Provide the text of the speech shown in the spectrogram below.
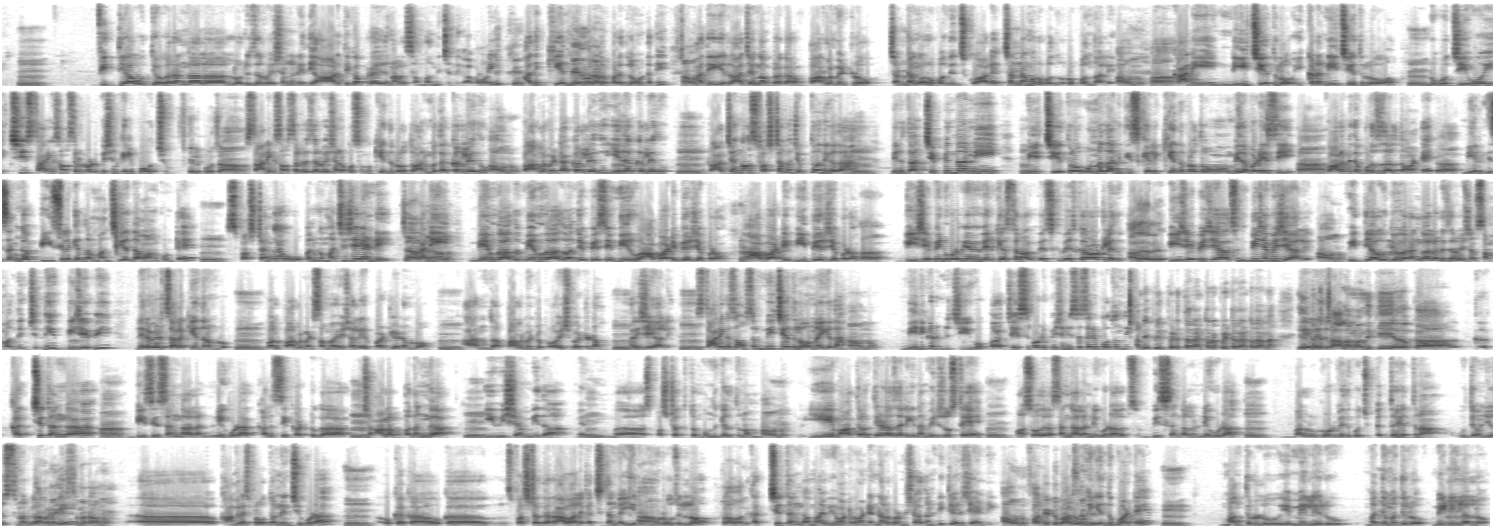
విద్యా ఉద్యోగ రంగాలలో రిజర్వేషన్లు అనేది ఆర్థిక ప్రయోజనాలకు సంబంధించింది కాబట్టి అది కేంద్ర ప్రభుత్వ పరిధిలో ఉంటది. అది రాజ్యాంగం ప్రకారం పార్లమెంట్లో చట్టంగా రూపొందించుకోవాలి చట్టంగా రూపొంద- రూపొందాలి. కానీ నీ చేతిలో ఇక్కడ నీ చేతిలో నువ్వు జీవో ఇచ్చి స్థానిక సంస్థల నోటిఫికేషన్కి వెళ్ళిపోవచ్చు. వెళ్ళిపోవచ్చు స్థానిక సంస్థల రిజర్వేషన్ల కోసం కేంద్ర ప్రభుత్వం అనుమతి అక్కర్లేదు అవును. పార్లమెంట్ అక్కర్లేదు ఏది అక్కర్లేదు. రాజ్యాంగం స్పష్టంగా చెప్తోంది కదా. మీరు దాన్ని చెప్పిన దాన్ని మీ చేతిలో ఉన్నదాన్ని తీసుకెళ్ళి కేంద్ర ప్రభుత్వం మీద పడేసి. వాళ్ళ మీద బురద అంటే. మీరు నిజంగా బీసీల కింద మంచి చేద్దాం అనుకుంటే స్పష్టంగా ఓపెన్గా మంచి చేయండి. కానీ మేము కాదు మేము కాదు అని చెప్పేసి మీరు ఆ పార్టీ పేరు చెప్పడం ఆ. పార్టీ మీ పేరు చెప్పడం. బీజేపీని కూడా మేము వెనకేస్తారా? వేసుకురావట్లేదు. అదే బీజేపీ చేయాల్సింది బీజేపీ చేయాలి. అవును. విద్యా ఉద్యోగ రంగాల రిజర్వేషన్ సంబంధించింది బీజేపీ నెరవేర్చాలి కేంద్రంలో. వాళ్ళు పార్లమెంట్ సమావేశాలు ఏర్పాటు చేయడంలో. అంద పార్లమెంట్లో ప్రవేశపెట్టడం అవి చేయాలి. స్థానిక సంస్థలు మీ చేతిలో ఉన్నాయి కదా? అవును. మీరు ఇక్కడ జీవో పాస్ చేసి నోటిఫికేషన్ ఇస్తే సరిపోతుంది. అంటే ఇప్పుడు పెడతారంటారా పెట్టారంటారా చాలా మందికి క- ఖచ్చితంగా. బీసీ సంఘాలన్నీ కూడా కలిసి కట్టుగా చాలా బలంగా ఈ విషయం మీద మేము స్పష్టతతో ముందుకెళ్తున్నాం. అవును. ఏ మాత్రం తేడా జరిగినా మీరు చూస్తే. మా. సోదర సంఘాలన్నీ కూడా బీసీ సంఘాలన్నీ కూడా వాళ్ళు రోడ్డు మీదకి వచ్చి పెద్ద ఎత్తున ఉద్యమం చేస్తున్నారు కాబట్టి కాంగ్రెస్ ప్రభుత్వం నుంచి కూడా ఒక ఒక స్పష్టత రావాలి ఖచ్చితంగా ఈ రెండు మూడు రోజుల్లో. రావాలి. ఖచ్చితంగా మనం ఏమంటాం అంటే నలభై రెండు శాతం డిక్లేర్ చేయండి. అవును ఎందుకు అంటే మంత్రులు ఎమ్మెల్యేలు మధ్య మధ్యలో మీటింగ్లలో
